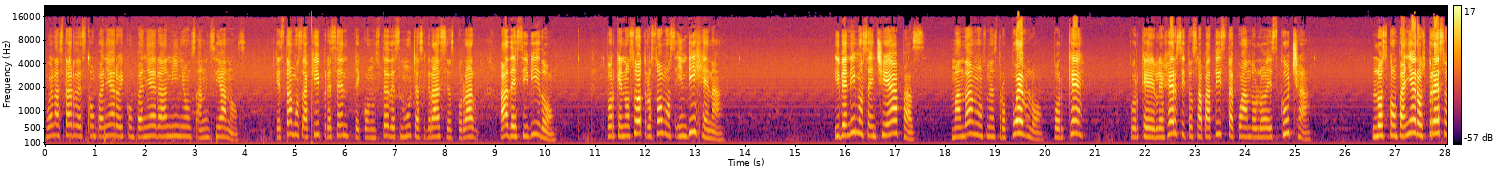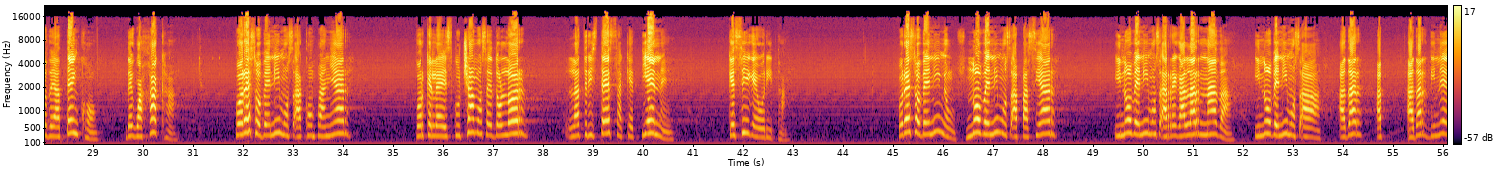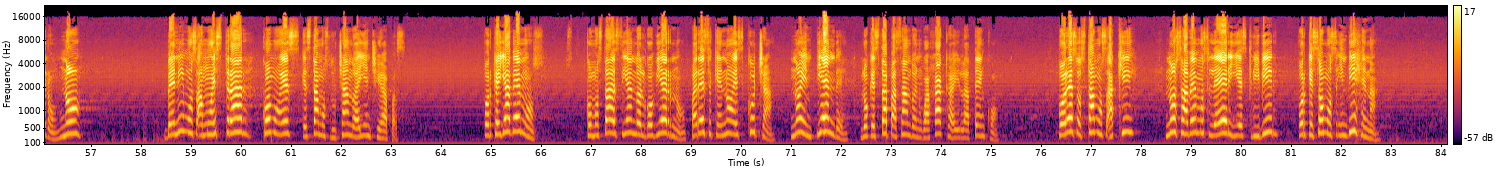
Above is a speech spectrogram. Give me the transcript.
Buenas tardes, compañero y compañera, niños, ancianos, que estamos aquí presente con ustedes. Muchas gracias por haber ha decidido, porque nosotros somos indígenas y venimos en Chiapas, mandamos nuestro pueblo. ¿Por qué? Porque el ejército zapatista cuando lo escucha, los compañeros presos de Atenco, de Oaxaca, por eso venimos a acompañar, porque le escuchamos el dolor, la tristeza que tiene, que sigue ahorita. Por eso venimos, no venimos a pasear y no venimos a regalar nada y no venimos a, dar, a dar dinero, no. Venimos a mostrar cómo es que estamos luchando ahí en Chiapas. Porque ya vemos cómo está haciendo el gobierno, parece que no escucha, no entiende lo que está pasando en Oaxaca y Latenco. Por eso estamos aquí. No sabemos leer y escribir porque somos indígenas.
